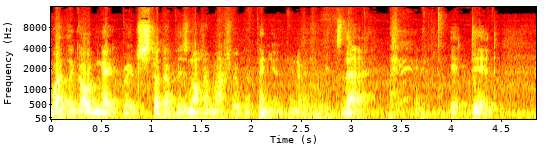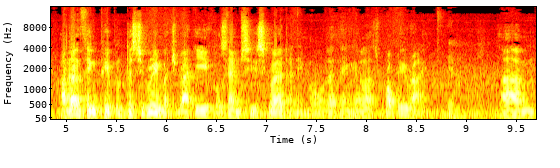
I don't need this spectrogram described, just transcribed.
whether the Golden Gate Bridge stood up is not a matter of opinion. You know, it's there. it did. I don't think people disagree much about E equals mc squared anymore. They're thinking, oh, that's probably right. Yeah. Um,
